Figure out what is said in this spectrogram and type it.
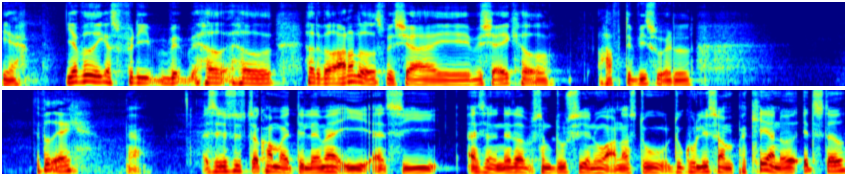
ja, jeg ved ikke, altså fordi havde, havde, havde det været anderledes, hvis jeg, øh, hvis jeg ikke havde haft det visuelle det ved jeg ikke. Ja. Altså, jeg synes, der kommer et dilemma i at sige, altså netop som du siger nu, Anders, du, du kunne ligesom parkere noget et sted,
